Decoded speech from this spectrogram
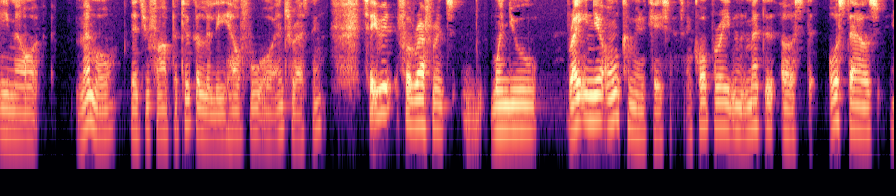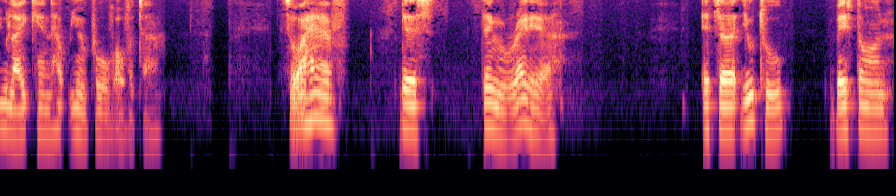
email, memo that you find particularly helpful or interesting, save it for reference when you write in your own communications. Incorporating methods or, uh, st- or styles you like can help you improve over time. So I have this thing right here. It's a YouTube based on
